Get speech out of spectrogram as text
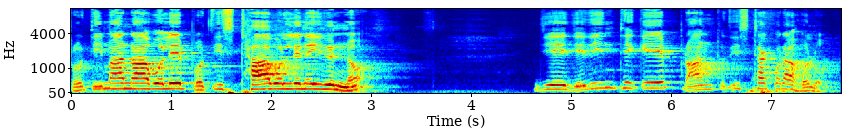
প্রতিমা না বলে প্রতিষ্ঠা বললেন এই জন্য যে যেদিন থেকে প্রাণ প্রতিষ্ঠা করা হলো,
